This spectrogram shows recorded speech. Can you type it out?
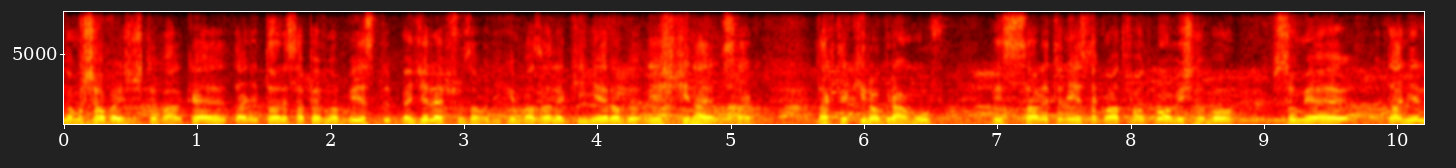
No muszę obejrzeć tę walkę. Daniel Torres na pewno jest, będzie lepszym zawodnikiem wazaleki, nie, nie ścinając tak, tak kilogramów. Więc wcale to nie jest taka łatwa odpowiedź, no bo w sumie Daniel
